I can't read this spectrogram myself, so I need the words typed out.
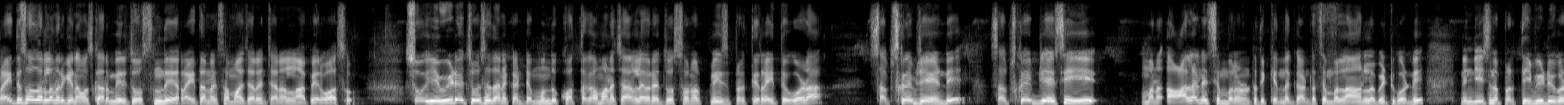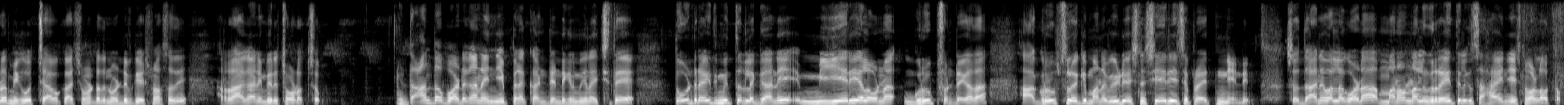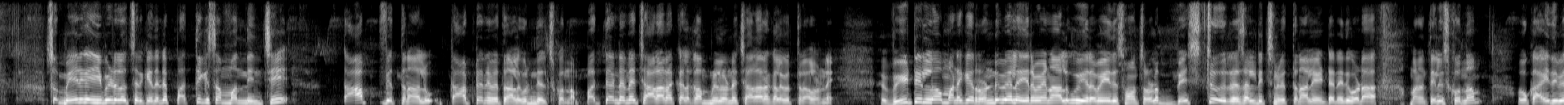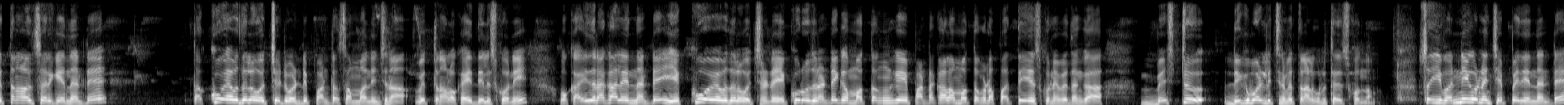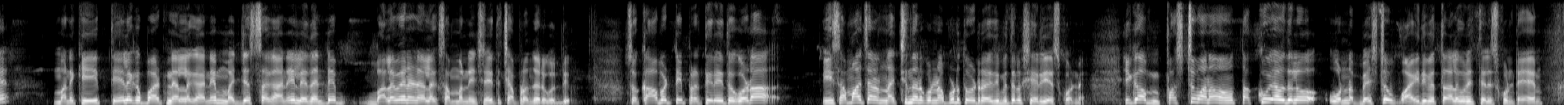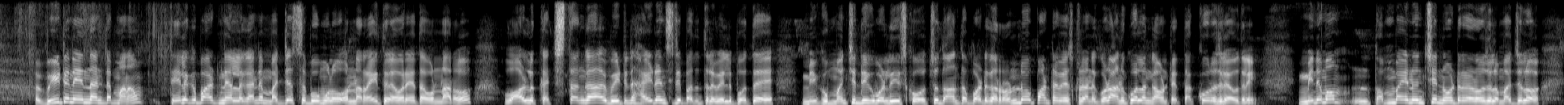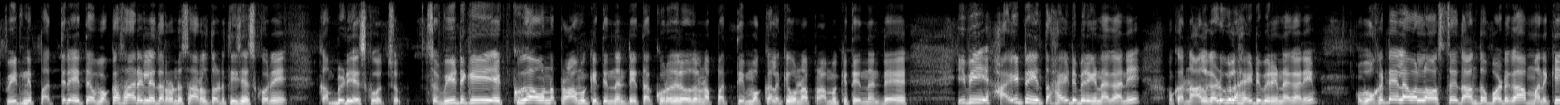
రైతు సోదరులందరికీ నమస్కారం. మీరు చూస్తుంది రైతన్నకు సమాచారం ఛానల్. నా పేరు వాసు. సో ఈ వీడియో చూసేదానికంటే ముందు కొత్తగా మన ఛానల్ ఎవరైతే చూస్తున్నారో ప్లీజ్ ప్రతి రైతు కూడా సబ్స్క్రైబ్ చేయండి. సబ్స్క్రైబ్ చేసి మన ఆల్ అనే సింబల్ ఉంటుంది. కింద గంట సింబల్ని ఆన్లో పెట్టుకోండి. నేను చేసిన ప్రతి వీడియో కూడా మీకు వచ్చే అవకాశం ఉంటుంది. నోటిఫికేషన్ వస్తుంది. రాగానే మీరు చూడొచ్చు. దాంతోపాటుగా నేను చెప్పిన కంటెంట్కి మీకు నచ్చితే తోటి రైతు మిత్రులకు కానీ మీ ఏరియాలో ఉన్న గ్రూప్స్ ఉంటాయి కదా ఆ గ్రూప్స్లోకి మన వీడియోస్ని షేర్ చేసే ప్రయత్నం చేయండి. సో దానివల్ల కూడా మనం నలుగురు రైతులకు సహాయం చేసిన వాళ్ళు అవుతాం. సో మెయిన్గా ఈ వీడియోలో వచ్చరికి ఏంటంటే పత్తికి సంబంధించి టాప్ విత్తనాలు టాప్ టెన్ విత్తనాల గురించి తెలుసుకుందాం. పత్తి అంటేనే చాలా రకాల కంపెనీలు ఉన్నాయి చాలా రకాల విత్తనాలు ఉన్నాయి. వీటిల్లో మనకి రెండు వేల ఇరవై నాలుగు ఇరవై ఐదు సంవత్సరాల్లో బెస్ట్ రిజల్ట్ ఇచ్చిన విత్తనాలు ఏంటి అనేది కూడా మనం తెలుసుకుందాం. ఒక ఐదు విత్తనాలు వచ్చేసరికి ఏంటంటే తక్కువ వ్యవధిలో వచ్చేటువంటి పంటకు సంబంధించిన విత్తనాలు ఒక ఐదు తెలుసుకొని ఒక ఐదు రకాలు ఏంటంటే ఎక్కువ వ్యవధిలో వచ్చినట్టే ఎక్కువ రోజులు అంటే ఇక మొత్తంకి పంట కాలం మొత్తం కూడా పత్తి వేసుకునే విధంగా బెస్ట్ దిగుబడులు ఇచ్చిన విత్తనాల గురించి తెలుసుకుందాం. సో ఇవన్నీ కూడా నేను చెప్పేది ఏంటంటే మనకి తేలికపాటి నెలలు కానీ మధ్యస్థ కానీ లేదంటే బలమైన నెలకు సంబంధించిన అయితే చెప్పడం జరుగుద్ది. సో కాబట్టి ప్రతి రైతు కూడా ఈ సమాచారం నచ్చింది అనుకున్నప్పుడు తోటి రైతు మిత్రులకు షేర్ చేసుకోండి. ఇక ఫస్ట్ మనం తక్కువ వ్యవధిలో ఉన్న బెస్ట్ ఐదు విత్తనాల గురించి తెలుసుకుంటే వీటిని ఏంటంటే మనం తేలికపాటి నెలలు కానీ మధ్యస్థ భూములో ఉన్న రైతులు ఎవరైతే ఉన్నారో వాళ్ళు ఖచ్చితంగా వీటిని హై డెన్సిటీ పద్ధతిలో వెళ్ళిపోతే మీకు మంచి దిగుబడి తీసుకోవచ్చు. దాంతోపాటుగా రెండో పంట వేసుకోవడానికి కూడా అనుకూలంగా ఉంటాయి. తక్కువ రోజులు వ్యవధిని. మినిమం తొంభై నుంచి నూట ఇరవై రోజుల మధ్యలో వీటిని పత్తిని అయితే ఒకసారి లేదా రెండు సార్లతో తీసేసుకొని కంప్లీట్ చేసుకోవచ్చు. సో వీటికి ఎక్కువగా ఉన్న ప్రాముఖ్యత ఏంటంటే తక్కువ రోజులు ఉన్న పత్తి మొక్కలకి ఉన్న ప్రాముఖ్యత ఏంటంటే ఇవి హైట్ ఇంత హైట్ పెరిగినా కానీ ఒక నాలుగు అడుగుల హైట్ పెరిగినా కానీ ఒకటే లెవెల్లో వస్తాయి దాంతోపాటుగా మనకి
